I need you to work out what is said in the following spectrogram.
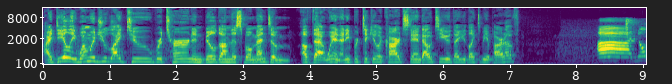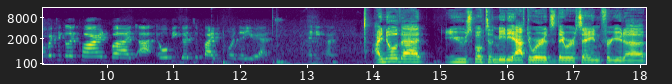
Ideally, when would you like to return and build on this momentum of that win? Any particular card stand out to you that you'd like to be a part of? Uh, no particular card, but uh, it will be good to fight before the year ends. Anytime. I know that you spoke to the media afterwards. They were saying for you to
